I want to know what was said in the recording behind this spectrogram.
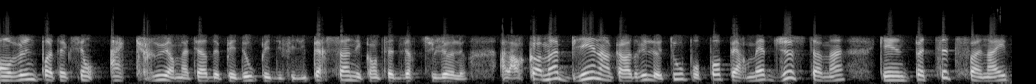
On veut une protection accrue en matière de pédopédophilie. Personne n'est contre cette vertu-là. Là. Alors, comment bien encadrer le tout pour pas permettre justement qu'il y ait une petite fenêtre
